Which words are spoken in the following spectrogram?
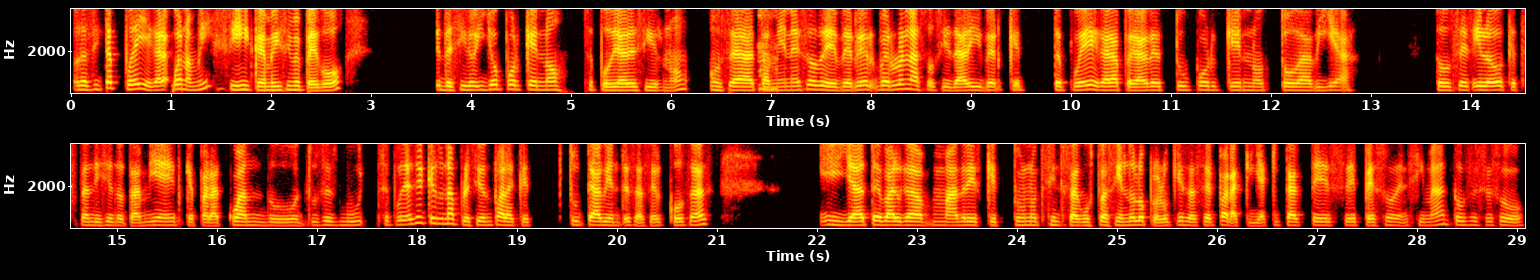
O sea, sí te puede llegar, bueno, a mí sí, que a mí sí me pegó decir, ¿y yo por qué no? Se podría decir, ¿no? O sea, también eso de ver, verlo en la sociedad y ver que te puede llegar a pegar de tú, ¿por qué no todavía? Entonces, y luego que te están diciendo también que para cuándo, entonces se puede decir que es una presión para que tú te avientes a hacer cosas y ya te valga madres que tú no te sientes a gusto haciéndolo, pero lo quieres hacer para que ya quitarte ese peso de encima. Entonces eso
